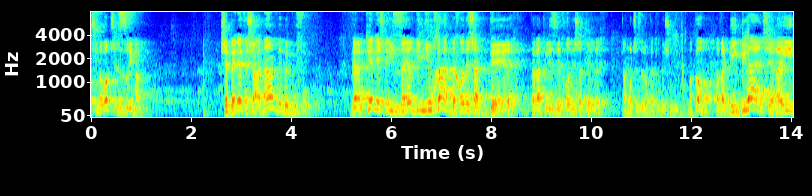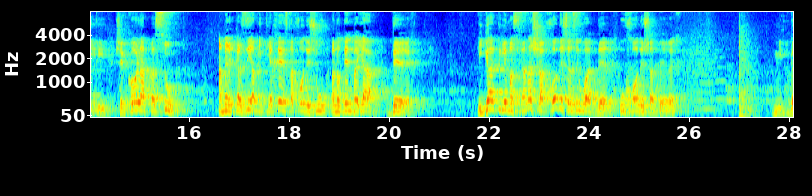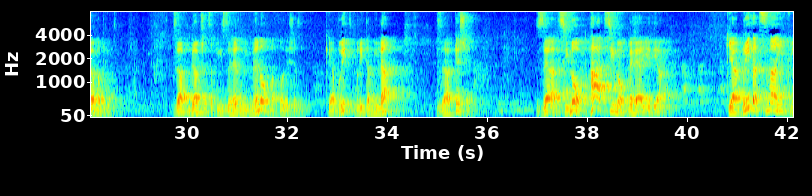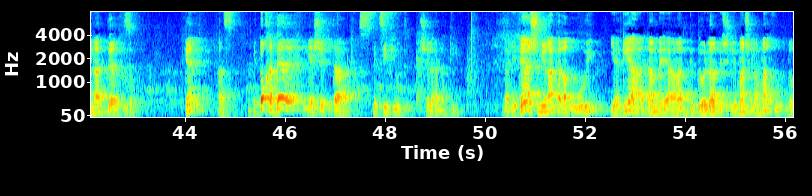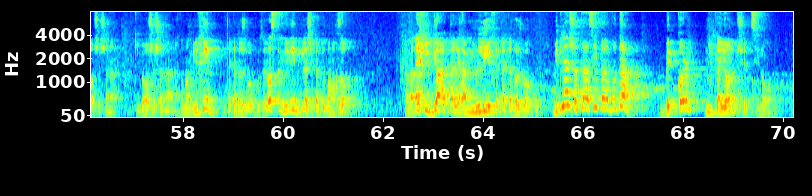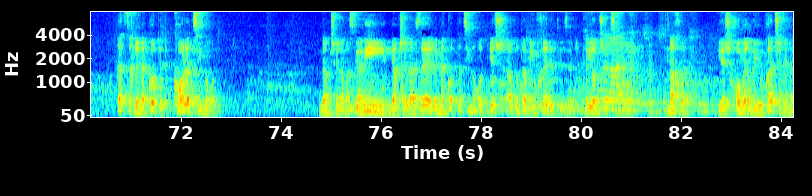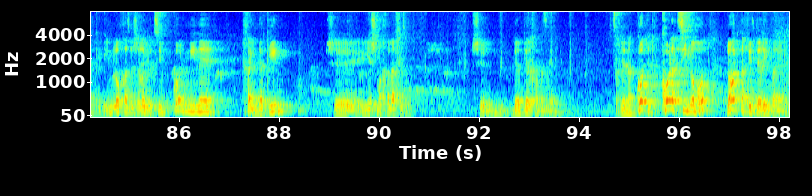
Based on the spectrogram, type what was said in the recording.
צינורות של זרימה, שבנפש האדם ובגופו. ועל כן יש להיזהר במיוחד בחודש הדרך, קראתי לזה חודש הדרך, למרות שזה לא כתוב בשום מקום, אבל בגלל שראיתי שכל הפסוק המרכזי המתייחס לחודש הוא הנותן בים דרך, הגעתי למסקנה שהחודש הזה הוא הדרך, הוא חודש הדרך מפגם הברית. זה הפגם שצריך להיזהר ממנו בחודש הזה. כי הברית, ברית המילה, זה הקשר. זה הצינור, הצינור, בה"א הידיעה. כי הברית עצמה היא בחינת דרך זו. כן? אז בתוך הדרך יש את הספציפיות של הנתיב. ועל ידי השמירה כראוי יגיע האדם בהערה גדולה ושלמה של המלכות בראש השנה. כי בראש השנה אנחנו ממליכים את הקדוש ברוך הוא. זה לא סתם מילים בגלל שכתוב במחזור. אבל איך הגעת להמליך את הקדוש ברוך הוא? בגלל שאתה עשית עבודה בכל ניקיון של צינורות. אתה צריך לנקות את כל הצינורות. גם של המזגנים, גם של הזה, לנקות את הצינורות. יש עבודה מיוחדת לזה, ניקיון של צינורות. נכון. יש חומר מיוחד שמנקה. אם לא חז ושלום יוצאים כל מיני חיידקים שיש מחלה כזאת, שדרך המזגנים. צריך לנקות את כל הצינורות, לא רק את הפילטרים האלה.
